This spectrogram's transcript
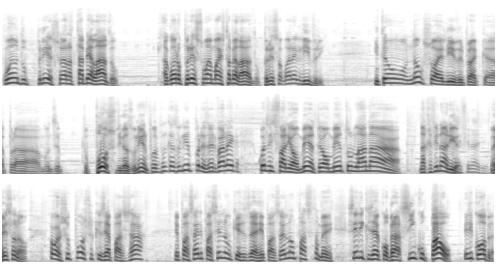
quando o preço era tabelado. Agora o preço não é mais tabelado, o preço agora é livre. Então não só é livre para, vamos dizer, o posto de gasolina, porque gasolina, por exemplo, vai lá, quando a gente fala em aumento, é aumento lá na, na refinaria. refinaria. Não é isso ou não? Agora, se o posto quiser passar, repassar, ele passa. Se ele não quiser repassar, ele não passa também. Se ele quiser cobrar cinco pau, ele cobra.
